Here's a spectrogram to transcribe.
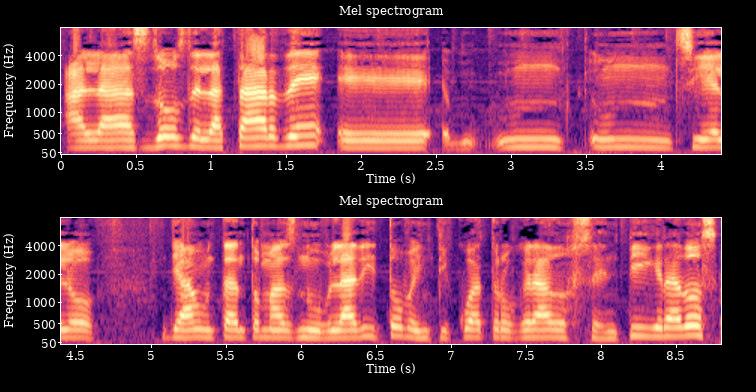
a las 2 de la tarde eh, un, cielo ya un tanto más nubladito, 24 grados centígrados.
